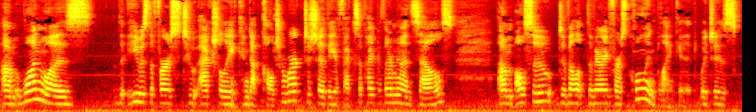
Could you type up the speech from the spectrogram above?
Um, one was he was the first to actually conduct culture work to show the effects of hypothermia on cells. Um, also, developed the very first cooling blanket, which is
